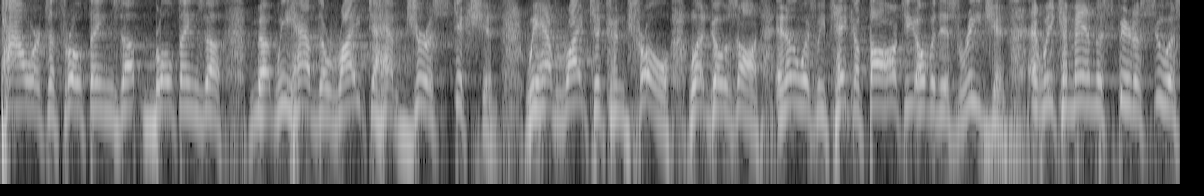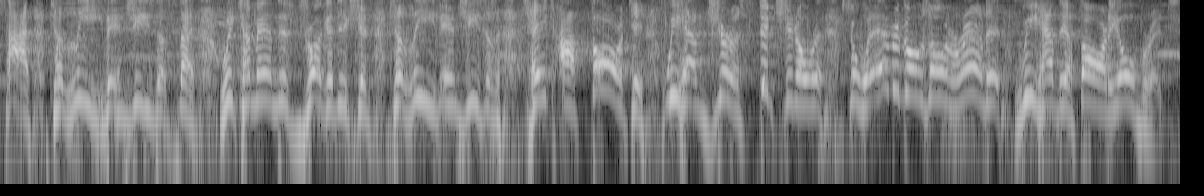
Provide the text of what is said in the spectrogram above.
power to throw things up, blow things up, but we have the right to have jurisdiction. We have right to control what goes on. In other words, we take authority over this region and we command the spirit of suicide to leave in Jesus' name. We command this drug addiction to leave in Jesus' name. Take authority. We have jurisdiction over it. So whatever goes on around it, we have the authority over it.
